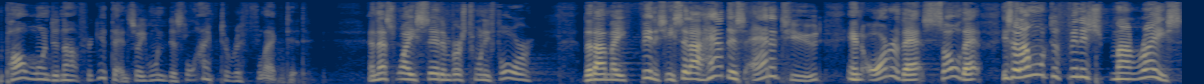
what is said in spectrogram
And Paul wanted to not forget that. And so he wanted his life to reflect it. And that's why he said in verse 24, that I may finish. He said, I have this attitude in order that, so that, he said, I want to finish my race.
